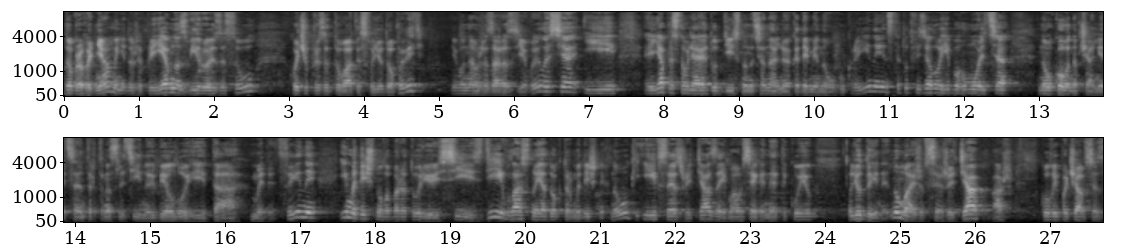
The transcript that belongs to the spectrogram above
Доброго дня, мені дуже приємно з вірою ЗСУ. Хочу презентувати свою доповідь. І вона вже зараз з'явилася. І я представляю тут дійсно Національну академію наук України, Інститут фізіології Богомольця, науково-навчальний центр трансляційної біології та медицини і медичну лабораторію CSD. Власно, я доктор медичних наук і все життя займався генетикою людини. Ну, майже все життя, аж коли почався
